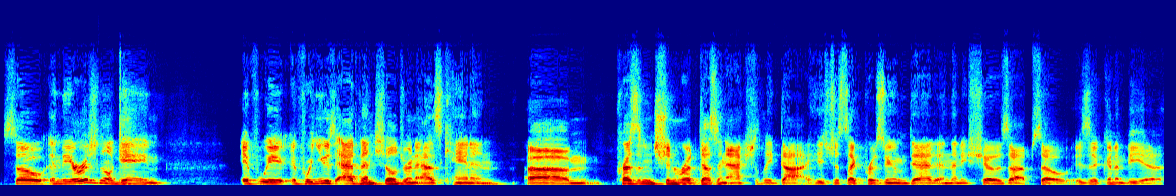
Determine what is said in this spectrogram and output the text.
So in the original game, if we if we use Advent Children as canon, um, President Shinra doesn't actually die. He's just like presumed dead, and then he shows up. So is it going to be a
